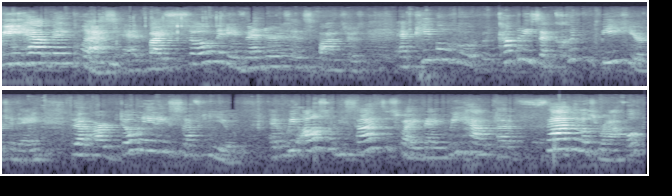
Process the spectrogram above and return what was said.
We have been blessed and by so many vendors and sponsors and people who, companies that couldn't be here today that are donating stuff to you. And we also, besides the swag bag, we have a fabulous raffle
